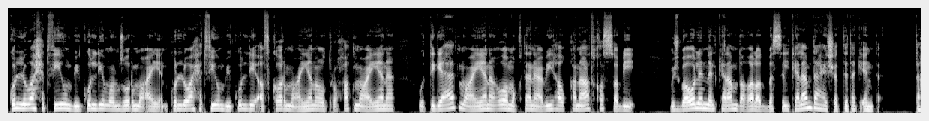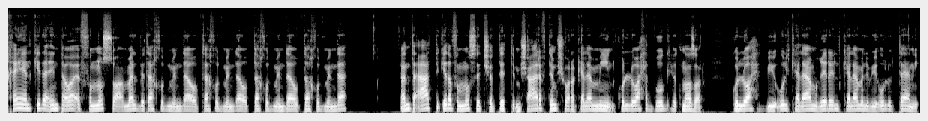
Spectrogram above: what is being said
كل واحد فيهم بيكون ليه منظور معين كل واحد فيهم بيكون ليه أفكار معينة وطروحات معينة واتجاهات معينة هو مقتنع بيها وقناعات خاصة بيه. مش بقول إن الكلام ده غلط بس الكلام ده هيشتتك أنت. تخيل كده أنت واقف في النص وعمال بتاخد من ده وبتاخد من ده وبتاخد من ده وبتاخد من ده فأنت قعدت كده في النص اتشتت مش عارف تمشي ورا كلام مين كل واحد بوجهة نظر كل واحد بيقول كلام غير الكلام اللي بيقوله التاني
